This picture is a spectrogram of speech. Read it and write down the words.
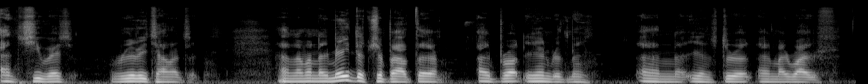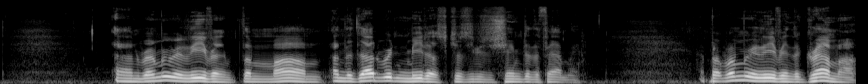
And she was really talented. And when I made the trip out there, I brought Ian with me, and Ian Stewart and my wife. And when we were leaving, the mom and the dad wouldn't meet us because he was ashamed of the family. But when we were leaving, the grandma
